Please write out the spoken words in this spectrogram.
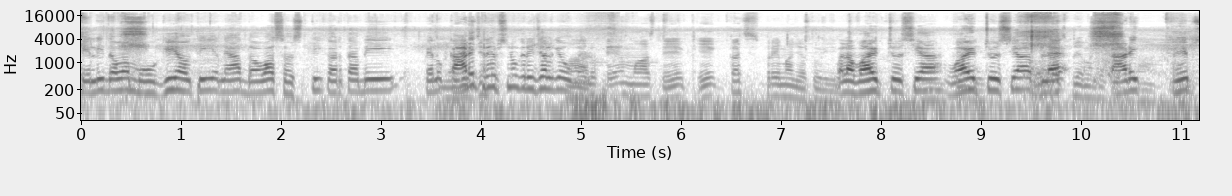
પેલી દવા મોંઘી આવતી અને આ દવા સસ્તી કરતા બી પેલું કાળી થ્રિપ્સનું રિઝલ્ટ કેવું પેલું મળ્યું? તે મસ્ત એક એક જ સ્પ્રેમાં જતું રહ્યું. પેલા વ્હાઈટ ચૂસિયા વ્હાઈટ ચૂસિયા બ્લેક. કાળી થ્રિપ્સ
